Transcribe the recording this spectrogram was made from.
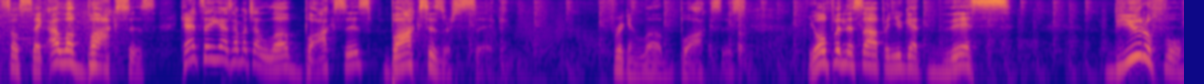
So sick. I love boxes. Can I tell you guys how much I love boxes? Boxes are sick. Freaking love boxes. You open this up and you get this beautiful,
